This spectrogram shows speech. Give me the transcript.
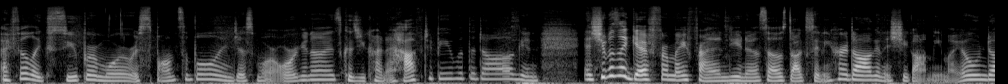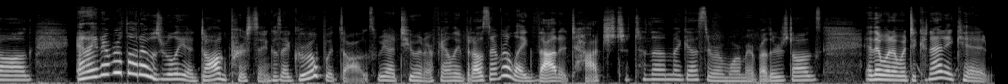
I feel like super more responsible and just more organized because you kind of have to be with the dog. And and she was a gift from my friend, you know. So I was dog sitting her dog, and then she got me my own dog. And I never thought I was really a dog person because I grew up with dogs. We had two in our family, but I was never like that attached to them. I guess they were more my brother's dogs. And then when I went to Connecticut.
